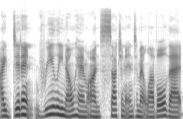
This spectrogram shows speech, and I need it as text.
I didn't really know him on such an intimate level that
